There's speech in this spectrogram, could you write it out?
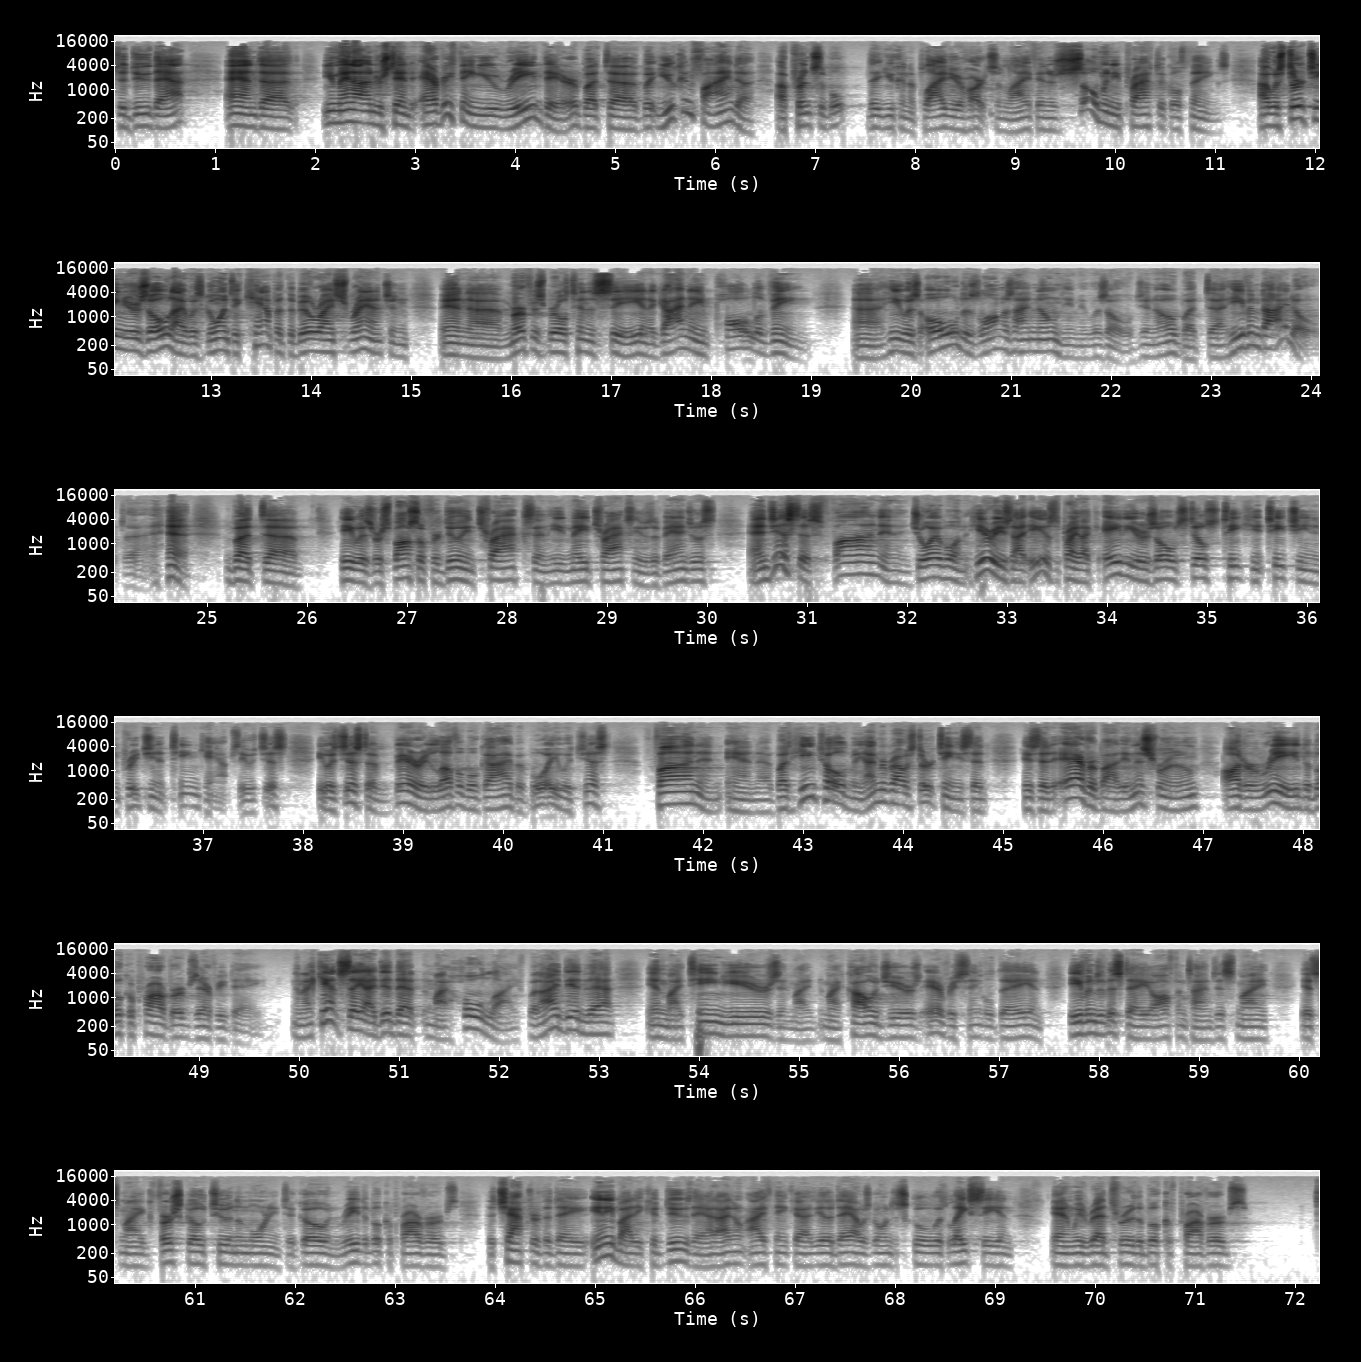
to do that. And uh, you may not understand everything you read there, but, uh, but you can find a, a principle that you can apply to your hearts and life. And there's so many practical things. I was 13 years old. I was going to camp at the Bill Rice Ranch in, in uh, Murfreesboro, Tennessee, and a guy named Paul Levine. Uh, he was old as long as I known him. He was old, you know, but uh, he even died old. but uh, he was responsible for doing tracts, and he made tracts. And He was evangelist, and just as fun and enjoyable. And here he's he is probably like 80 years old, still teaching, teaching and preaching at teen camps. He was just he was just a very lovable guy, but boy, he was just fun and and. Uh, but he told me, I remember I was 13. He said he said everybody in this room ought to read the book of Proverbs every day. And I can't say I did that in my whole life, but I did that in my teen years and my, my college years every single day. And even to this day, oftentimes it's my, it's my first go to in the morning to go and read the book of Proverbs, the chapter of the day. Anybody could do that. I, don't, I think uh, the other day I was going to school with Lacey and, and we read through the book of Proverbs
